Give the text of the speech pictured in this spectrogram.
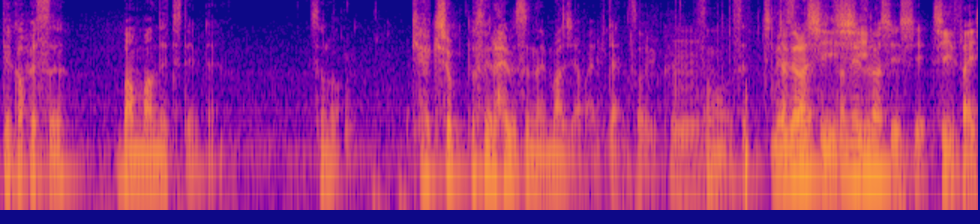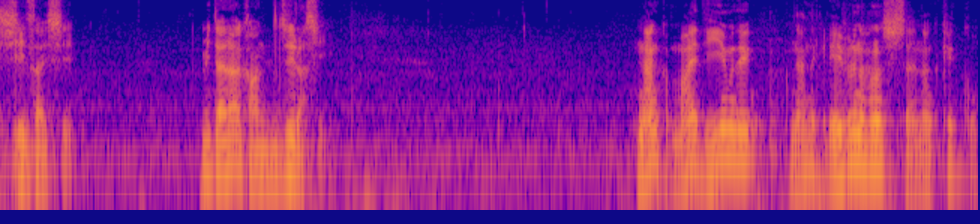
デカフェスバンバン出ててみたいな。そのケーキショップでライブするのにマジやばいみたいな。そういう、うん。その珍しいし。珍しいし。小さいし。小さいし。みたいな感じらしいなんか前 DM でなんだっけレーベルの話したらなんか結構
